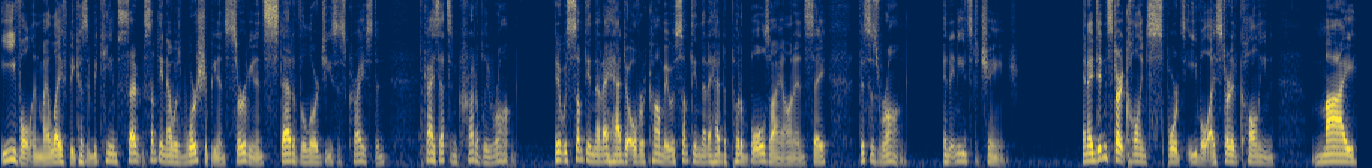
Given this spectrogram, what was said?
evil in my life because it became something I was worshiping and serving instead of the Lord Jesus Christ. And guys, that's incredibly wrong. It was something that I had to overcome. It was something that I had to put a bullseye on and say, this is wrong and it needs to change. And I didn't start calling sports evil. I started calling my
